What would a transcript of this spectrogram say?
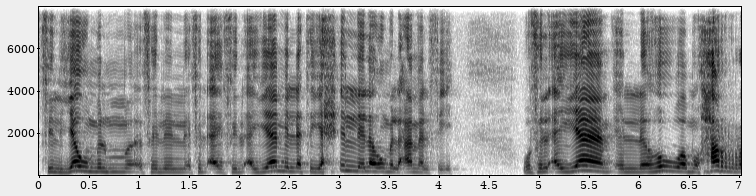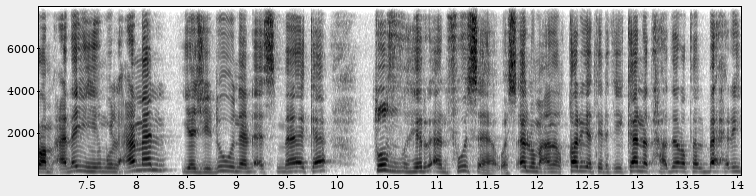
في اليوم الم في ال في, ال في الأيام التي يحل لهم العمل فيه. وفي الأيام اللي هو محرم عليهم العمل يجدون الأسماك تظهر أنفسها. واسألهم عن القرية التي كانت حاضره البحر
